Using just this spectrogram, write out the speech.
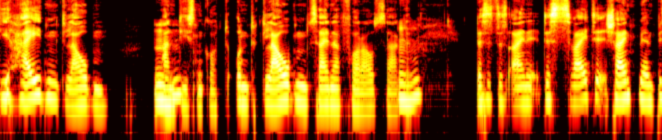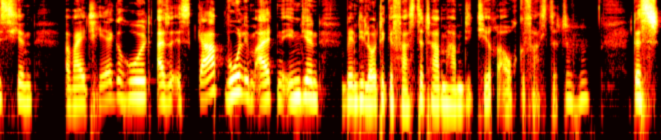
die Heiden glauben an Mhm. diesen Gott und glauben seiner Voraussage. Mhm. Das ist das eine. Das zweite scheint mir ein bisschen weit hergeholt. Also es gab wohl im alten Indien, wenn die Leute gefastet haben, haben die Tiere auch gefastet. Mhm. Das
